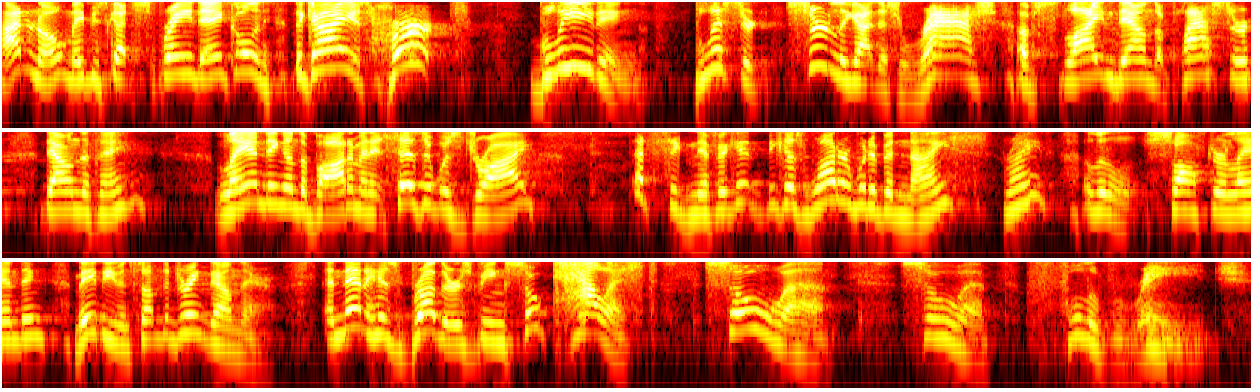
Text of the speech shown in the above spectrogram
I don't know, maybe he's got sprained ankle, and the guy is hurt, bleeding, blistered, certainly got this rash of sliding down the plaster down the thing, landing on the bottom, and it says it was dry. That's significant because water would have been nice, right? A little softer landing, maybe even something to drink down there. And then his brothers being so calloused, so, uh, so uh, full of rage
